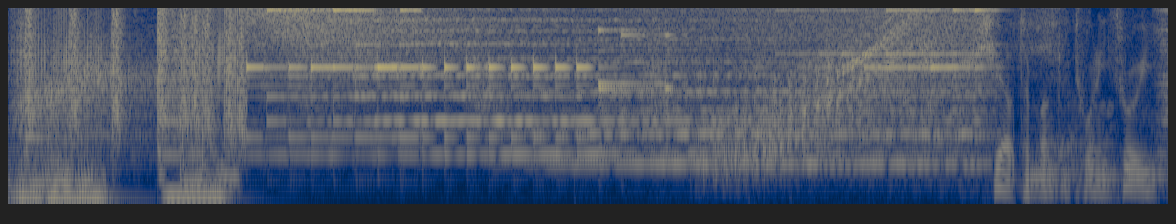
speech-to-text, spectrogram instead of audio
Shout to Monkey 23.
